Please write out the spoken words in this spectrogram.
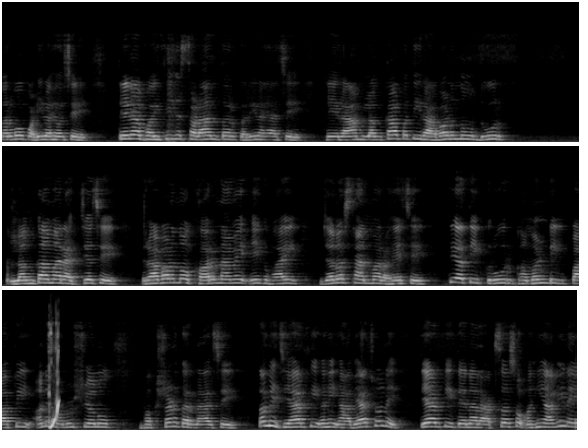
કરવો પડી રહ્યો છે. તેના ભયથી જ સ્થળાંતર કરી રહ્યા છે. હે રામ, લંકાપતિ રાવણનું દૂર લંકામાં રાજ્ય છે. રાવણનો ખર નામે એક ભાઈ જનસ્થાનમાં રહે છે. તે અતિ ક્રૂર, ઘમંડી, પાપી અને મનુષ્યનું ભક્ષણ કરનાર છે. તમે જ્યારથી અહીં આવ્યા છો ને ત્યારથી તેના રાક્ષસો અહીં આવીને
